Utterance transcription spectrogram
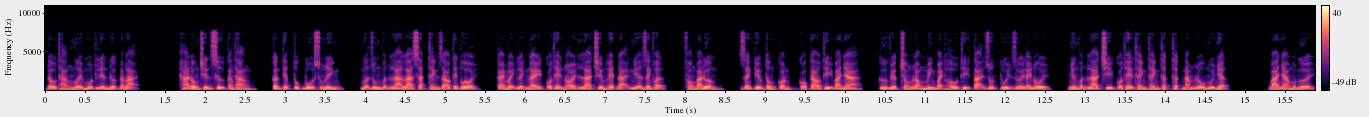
đầu tháng mười một liền được đáp lại hà đông chiến sự căng thẳng, cần tiếp tục bổ sung lính, mượn dùng vẫn là la sắt thánh giáo tên tuổi, cái mệnh lệnh này có thể nói là chiếm hết đại nghĩa danh phận, phong ba đường, danh kiếm tông còn có cao thị ba nhà, cứ việc trong lòng minh bạch hầu thị tại rút tuổi dưới đáy nổi, nhưng vẫn là chỉ có thể thành thành thật thật nắm lô mũi nhận. Ba nhà một người,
